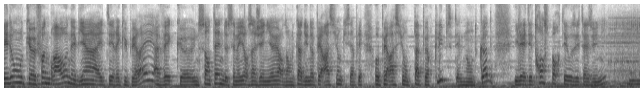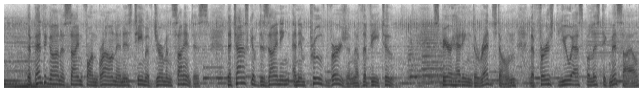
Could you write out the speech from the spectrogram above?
Et donc, euh, von Braun eh bien, a été récupéré avec euh, une centaine de ses meilleurs ingénieurs dans le cadre d'une opération qui s'appelait Opération Paperclip, c'était le nom de code. Il a été transporté aux États-Unis. The Pentagon assigned von Braun and his team of German scientists the task of designing an improved version of the V-2. Spearheading the Redstone, the first U.S. ballistic missile,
